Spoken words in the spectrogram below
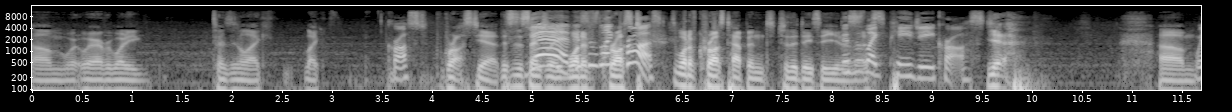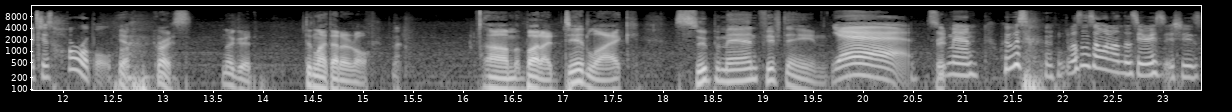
um, where, where everybody turns into like Crossed. Crossed. Yeah, this is essentially Yeah, what this if is like Crossed. Crossed. What if Crossed happened to the DC universe? This is like PG crossed, yeah, um, which is horrible. yeah, gross, no good. Didn't like that at all. Um, but I did like Superman 15. Yeah, Superman. Who was wasn't someone on the serious issues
